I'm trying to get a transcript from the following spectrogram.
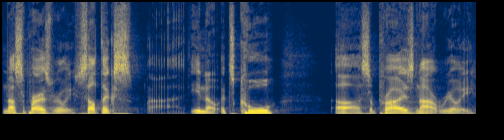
not surprised, really. Celtics, uh, you know, it's cool. Uh, surprised, not really.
